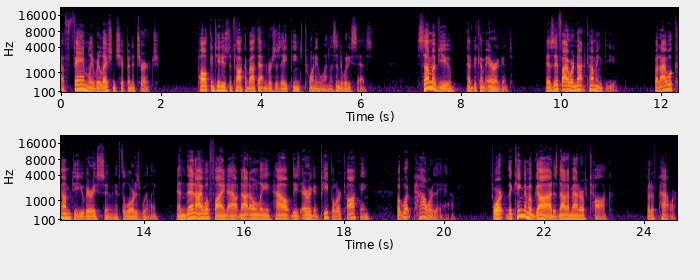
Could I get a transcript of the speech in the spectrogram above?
of family relationship in a church. Paul continues to talk about that in verses 18 to 21. Listen to what he says. Some of you have become arrogant, as if I were not coming to you. But I will come to you very soon, if the Lord is willing and then I will find out not only how these arrogant people are talking, but what power they have. For the kingdom of God is not a matter of talk, but of power.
